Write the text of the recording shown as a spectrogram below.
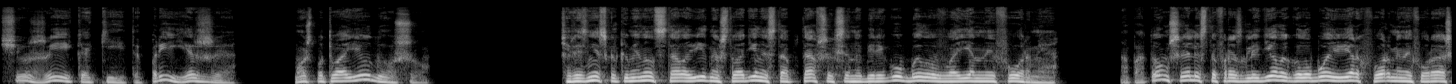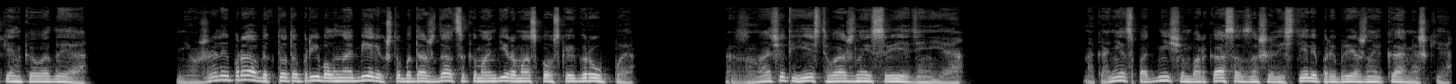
Чужие какие-то, приезжие. Может, по твою душу? Через несколько минут стало видно, что один из топтавшихся на берегу был в военной форме. А потом Шелестов разглядел и голубой верх форменной фуражки НКВД. Неужели правда кто-то прибыл на берег, чтобы дождаться командира московской группы? Значит, есть важные сведения. Наконец, под днищем баркаса зашелестели прибрежные камешки.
